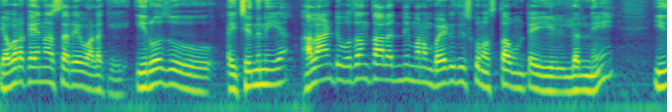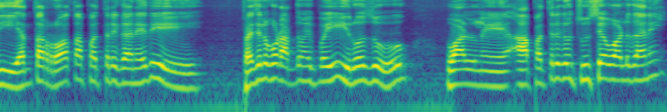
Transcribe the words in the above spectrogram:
ఎవరికైనా సరే వాళ్ళకి ఈరోజు అవి చెందినయ్య అలాంటి ఉదంతాలన్నీ మనం బయటకు తీసుకొని వస్తూ ఉంటే వీళ్ళన్నీ ఇళ్ళన్నీ ఇది ఎంత రోత పత్రిక అనేది ప్రజలు కూడా అర్థమైపోయి ఈరోజు వాళ్ళని ఆ పత్రికను చూసేవాళ్ళు కానీ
